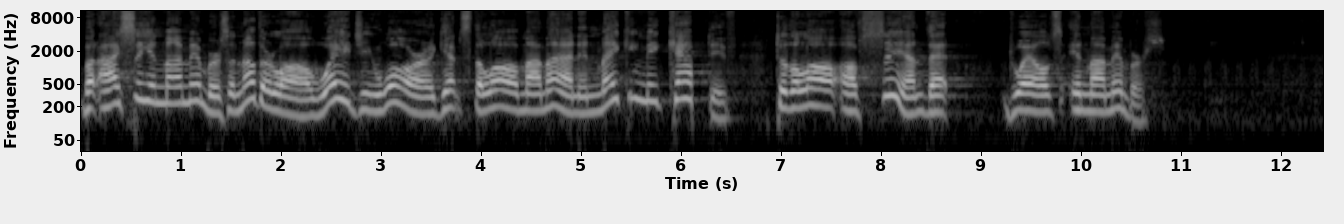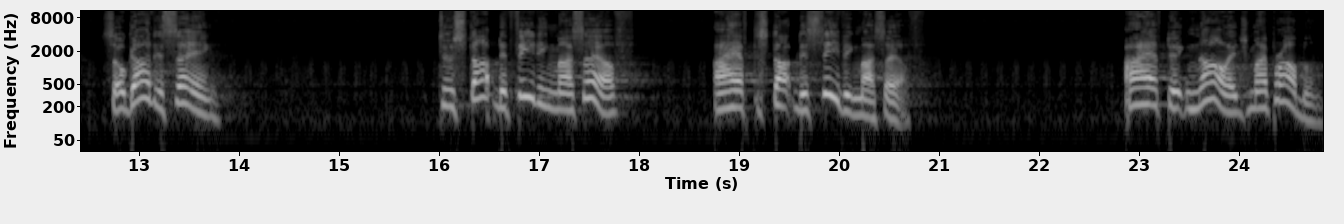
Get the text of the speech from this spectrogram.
But I see in my members another law waging war against the law of my mind and making me captive to the law of sin that dwells in my members. So God is saying, to stop defeating myself, I have to stop deceiving myself. I have to acknowledge my problem.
